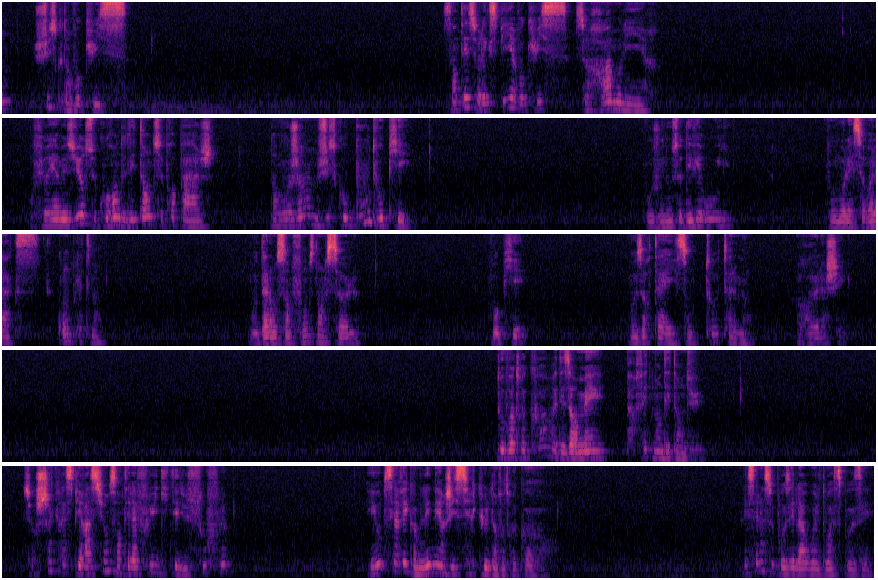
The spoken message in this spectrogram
jusque dans vos cuisses. Sentez sur l'expire vos cuisses se ramollir. Au fur et à mesure, ce courant de détente se propage dans vos jambes jusqu'au bout de vos pieds. Vos genoux se déverrouillent, vos mollets se relaxent complètement. Vos talons s'enfoncent dans le sol. Vos pieds, vos orteils sont totalement relâchés. Tout votre corps est désormais parfaitement détendu. Sur chaque respiration, sentez la fluidité du souffle et observez comme l'énergie circule dans votre corps. Laissez-la se poser là où elle doit se poser.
